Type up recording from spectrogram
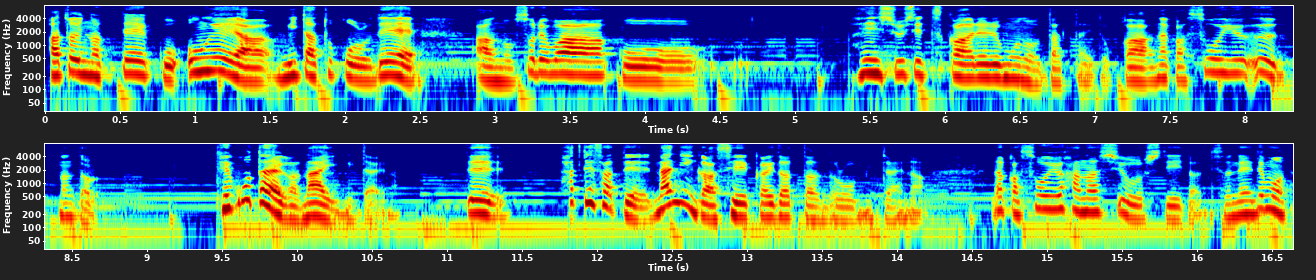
後になって、こう、オンエア見たところで、あの、それは、こう、編集して使われるものだったりとか、なんかそういう、なんだろう、手応えがないみたいな。で、はてさて何が正解だったんだろうみたいな、なんかそういう話をしていたんですよね。でも、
